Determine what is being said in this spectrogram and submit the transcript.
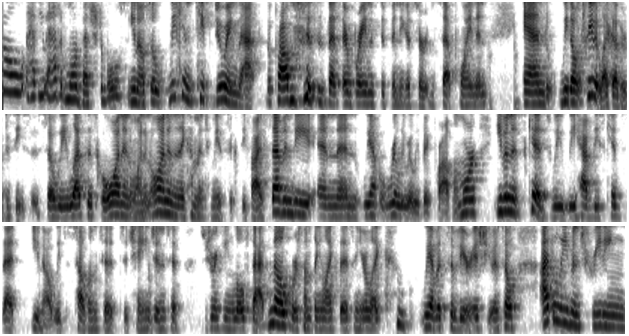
know, have you added more vegetables? You know, so we can keep doing that. The problem is, is that their brain is defending a certain set point and and we don't treat it like other diseases. So we let this go on and on and on. And then they come into me at 65, 70, and then we have a really, really big problem. Or even as kids, we we have these kids that, you know, we just tell them to to change into to drinking low fat milk or something like this. And you're like, we have a severe issue. And so I believe in treating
